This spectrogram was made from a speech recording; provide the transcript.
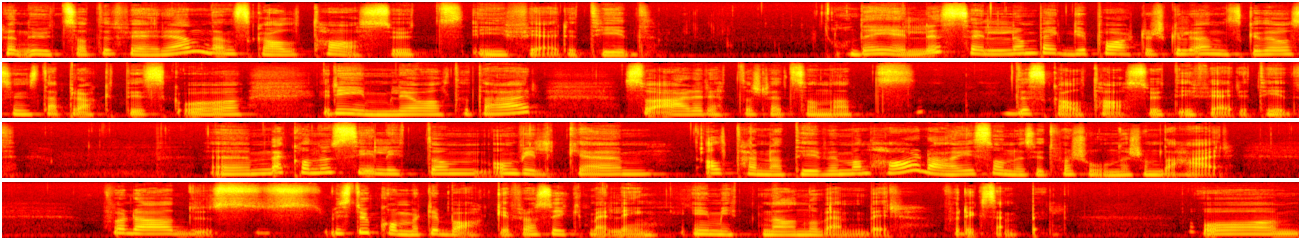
Den utsatte ferien den skal tas ut i ferietid. Og det gjelder selv om begge parter skulle ønske det og synes det er praktisk og rimelig, og alt dette her, så er det rett og slett sånn at det skal tas ut i ferietid. Eh, men jeg kan jo si litt om, om hvilke alternativer man har da, i sånne situasjoner som det her. For da, Hvis du kommer tilbake fra sykemelding i midten av november f.eks., og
